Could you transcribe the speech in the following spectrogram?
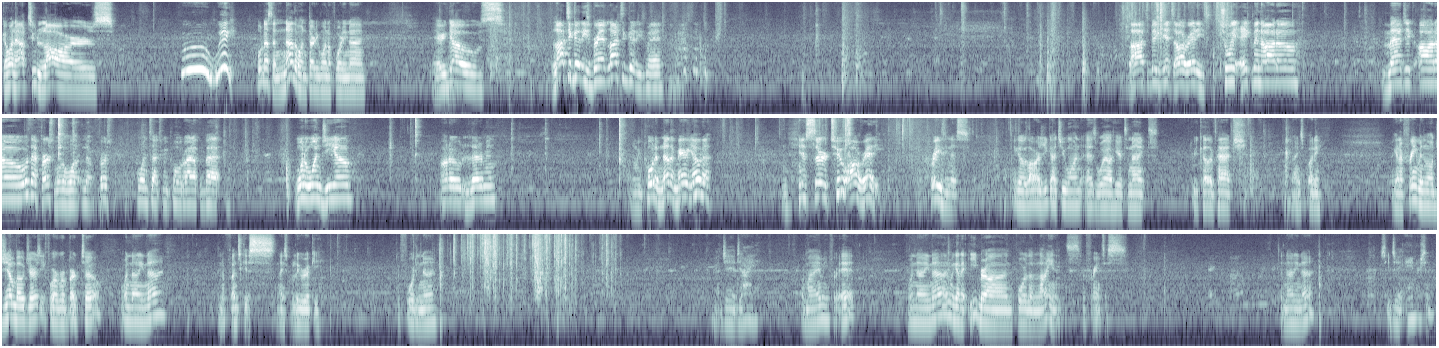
Going out to Lars. Woo wee! Pulled us another one, 31 to 49. There he goes. Lots of goodies, Brent. Lots of goodies, man. Lots of big hits already. Troy Aikman auto. Magic auto. What was that first one on one? No, first one touch we pulled right off the bat. One on one Geo. Auto Letterman. And we pulled another Mariota. Yes, sir. Two already. Craziness. There you go, Lars. You got you one as well here tonight. Three color patch. Thanks, buddy. We got a Freeman little jumbo jersey for Roberto. 199 And a Funchess. Nice blue rookie. To 49 We got Jay Ajayi from Miami for Ed. 199 We got an Ebron for the Lions for Francis. To 99 CJ Anderson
